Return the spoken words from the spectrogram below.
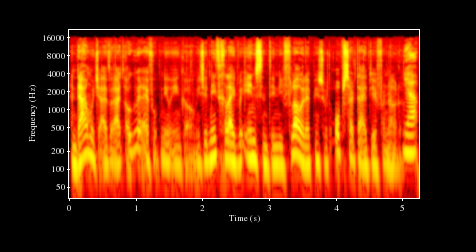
En daar moet je uiteraard ook weer even opnieuw inkomen. Je zit niet gelijk weer instant in die flow. Daar heb je een soort opstarttijd weer voor nodig. Ja,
